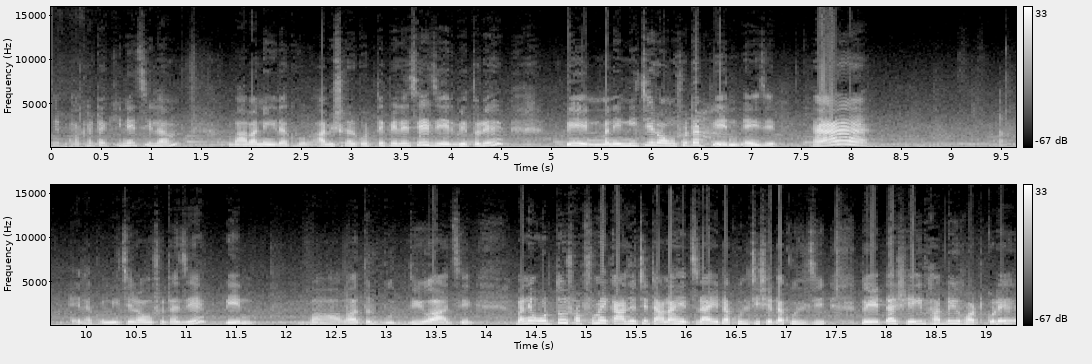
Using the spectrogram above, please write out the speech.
যে পাখাটা কিনেছিলাম, বাবা নেই দেখো, আবিষ্কার করতে পেরেছে যে এর ভেতরে পেন মানে নিচের অংশটা পেন, এই যে। হ্যাঁ এই দেখো, নিচের অংশটা যে পেন। বাবা, তোর বুদ্ধিও আছে। মানে ওর তো সবসময় কাজ হচ্ছে টানা হেঁচড়া, এটা খুলছি, সেটা খুলছি। তো এটা সেইভাবেই হট করে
